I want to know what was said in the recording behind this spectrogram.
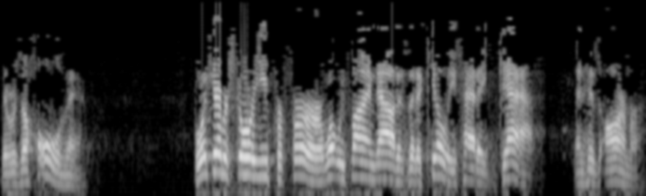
there was a hole there. But whichever story you prefer, what we find out is that Achilles had a gap in his armor.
